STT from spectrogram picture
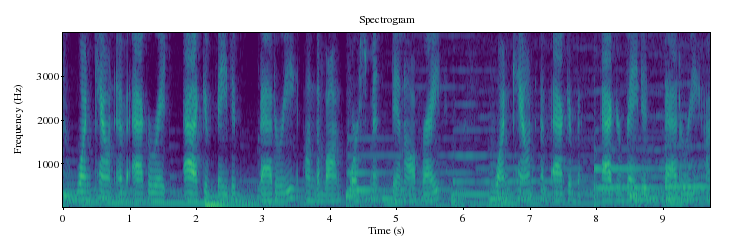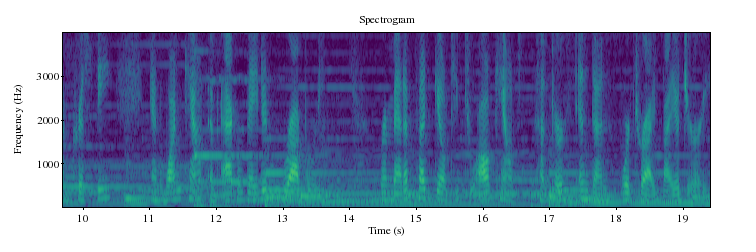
one count of aggravated battery on the law enforcement Ben Albright, one count of aggravated battery on Christie, and one count of aggravated robbery. Remeta pled guilty to all counts. Hunter and Dunn were tried by a jury.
